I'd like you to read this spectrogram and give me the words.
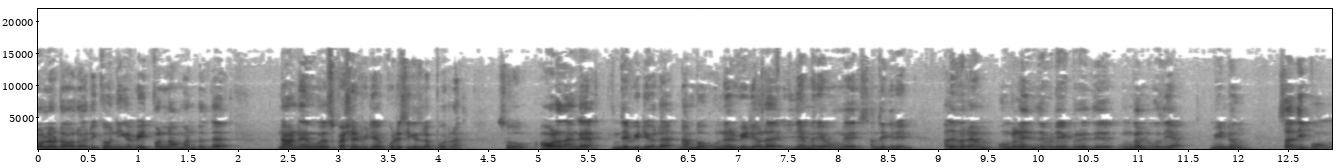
ரோல் அவுட் ஆகிற வரைக்கும் நீங்கள் வெயிட் பண்ணலாமான்றத நான் ஒரு ஸ்பெஷல் வீடியோ கூட சீக்கிரத்தில் போடுறேன். ஸோ அவ்வளோதாங்க இந்த வீடியோவில் நம்ம இன்னொரு வீடியோவில் இதே மாதிரியே உங்களை சந்திக்கிறேன். அதுவரை உங்களை இந்த விடைபெறுவது உங்கள் உதயா. மீண்டும் சந்திப்போம்.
